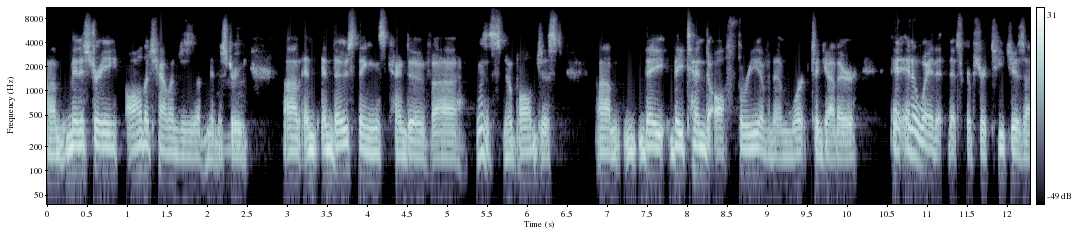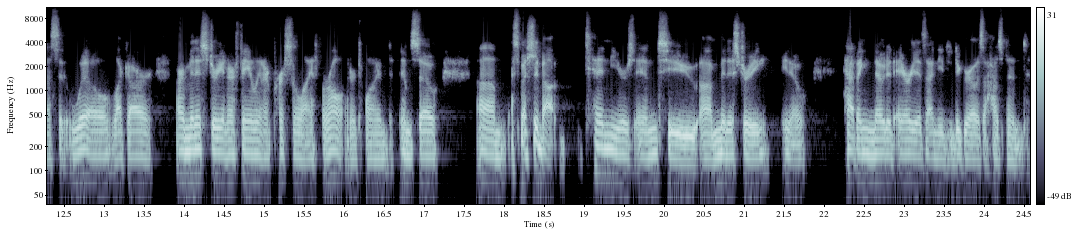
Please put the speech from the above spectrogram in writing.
um, ministry, all the challenges of ministry. Mm-hmm. Um, and, and those things kind of, uh, was a snowball? Just, um, they, they tend to all three of them work together in, in, a way that, that scripture teaches us it will, like our, our ministry and our family and our personal life are all intertwined. And so, um, especially about 10 years into um, ministry, you know, having noted areas I needed to grow as a husband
